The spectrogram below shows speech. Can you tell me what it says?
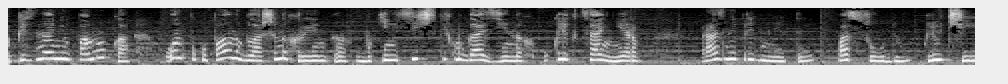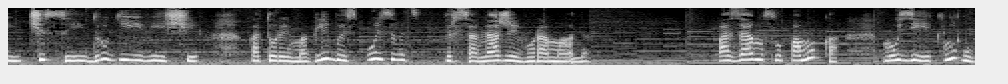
по признанию Памука, он покупал на блошиных рынках, в букинистических магазинах, у коллекционеров разные предметы, посуду, ключи, часы, другие вещи, которые могли бы использовать персонажи его романа. По замыслу Памука музей и книгу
